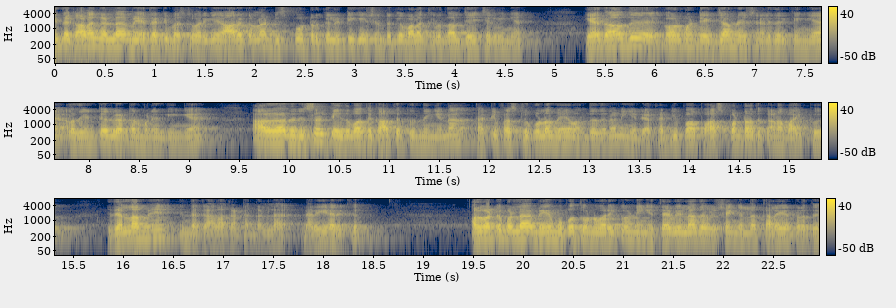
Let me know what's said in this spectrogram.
இந்த காலங்களில் மே தேர்ட்டி ஃபஸ்ட் வரைக்கும் யாருக்கெல்லாம் டிஸ்பியூட் இருக்குது லிட்டிகேஷன் இருக்குது வழக்கு இருந்தால் ஜெயிச்சிருவீங்க. ஏதாவது கவர்மெண்ட் எக்ஸாமினேஷன் எழுதியிருக்கீங்க அல்லது இன்டர்வியூ அட்டன் பண்ணியிருக்கீங்க அதாவது ரிசல்ட் எதிர்பார்த்து காத்துட்டு இருந்தீங்கன்னா தேர்ட்டி ஃபஸ்ட்டுக்குள்ளே மே வந்ததுன்னா நீங்கள் கண்டிப்பாக பாஸ் பண்ணுறதுக்கான வாய்ப்பு இதெல்லாமே இந்த காலகட்டங்களில் நிறைய இருக்குது அது மட்டும் இல்லை மே முப்பத்தொன்று வரைக்கும் நீங்கள் தேவையில்லாத விஷயங்களில் தலையிடுறது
